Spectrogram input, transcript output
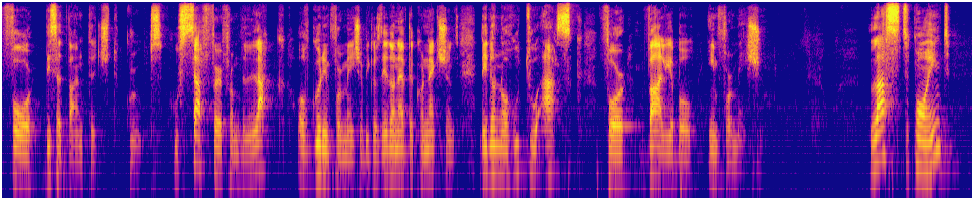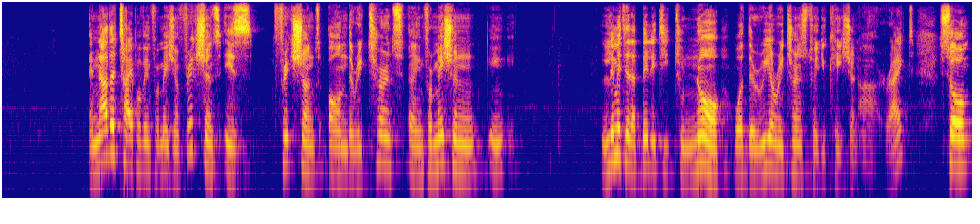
for disadvantaged groups who suffer from the lack of good information because they don't have the connections, they don't know who to ask for valuable information. Last point, another type of information frictions is frictions on the returns uh, information limited ability to know what the real returns to education are, right? So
